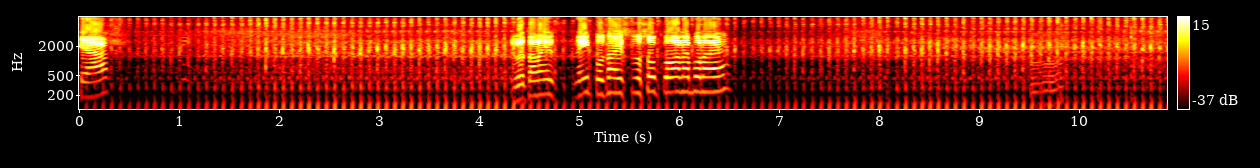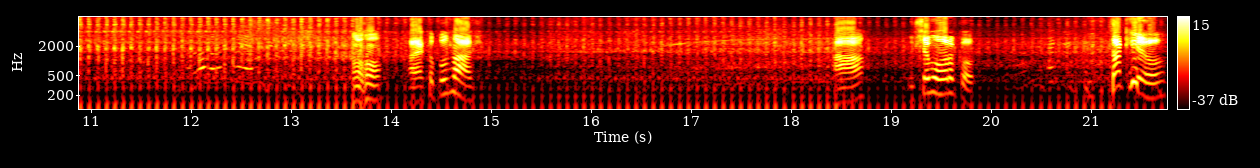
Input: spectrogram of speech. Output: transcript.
Jak? Kdo tam nej, není poznat, jestli to jsou kola nebo ne? Já Oho, a jak to poznáš? A? Už je mu horko. Taky jo.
